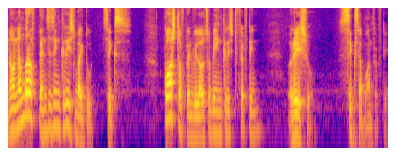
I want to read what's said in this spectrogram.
Now number of pens is increased by 2, 6. Cost of pen will also be increased 15. Ratio 6 upon 15.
